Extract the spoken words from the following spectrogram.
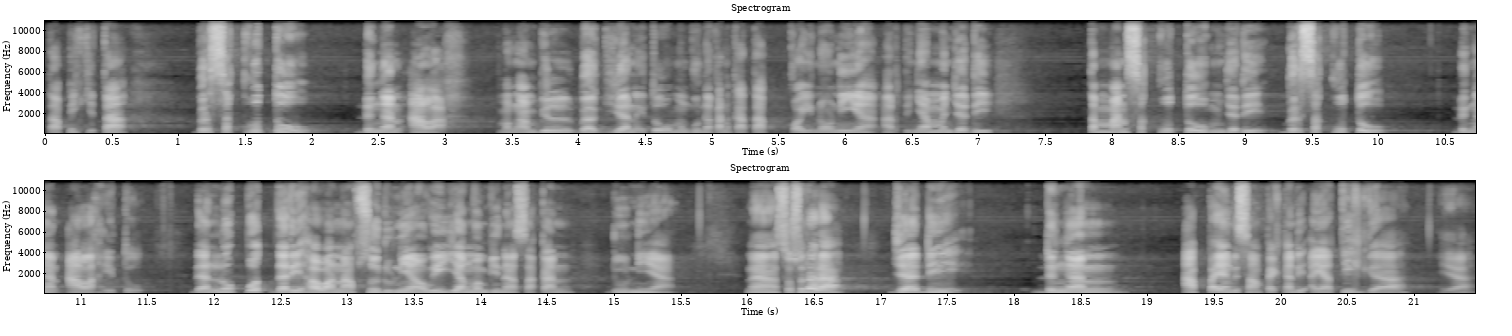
tapi kita bersekutu dengan Allah. Mengambil bagian itu menggunakan kata koinonia, artinya menjadi teman sekutu, menjadi bersekutu dengan Allah itu. Dan luput dari hawa nafsu duniawi yang membinasakan dunia. Nah, saudara, jadi dengan apa yang disampaikan di ayat 3, ya,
